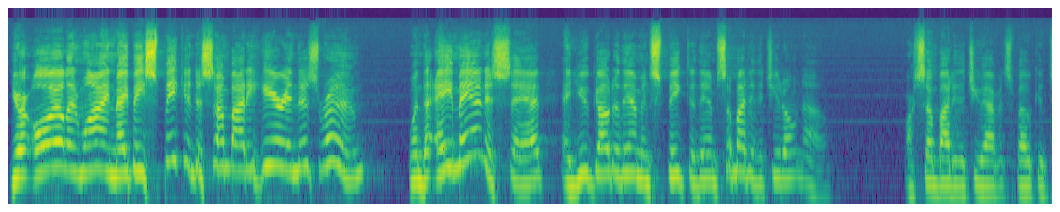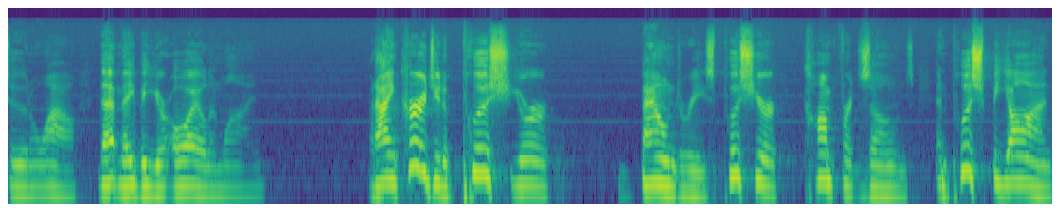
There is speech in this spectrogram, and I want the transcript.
Your oil and wine may be speaking to somebody here in this room when the amen is said and you go to them and speak to them, somebody that you don't know or somebody that you haven't spoken to in a while. That may be your oil and wine. But I encourage you to push your boundaries, push your comfort zones, and push beyond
